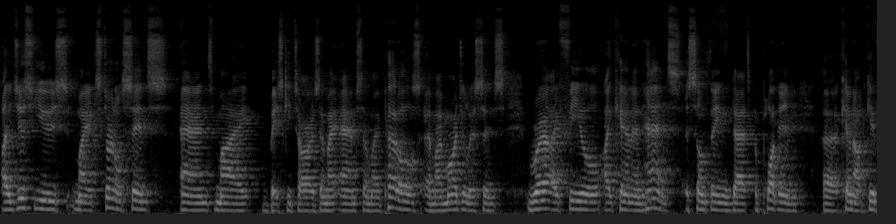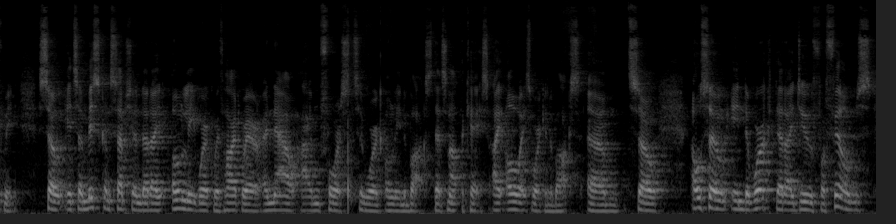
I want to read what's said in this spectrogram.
I just use my external synths and my bass guitars and my amps and my pedals and my modular synths where I feel I can enhance something that a plugin uh, cannot give me. So it's a misconception that I only work with hardware and now I'm forced to work only in the box. That's not the case. I always work in the box. Um, so also in the work that I do for films,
